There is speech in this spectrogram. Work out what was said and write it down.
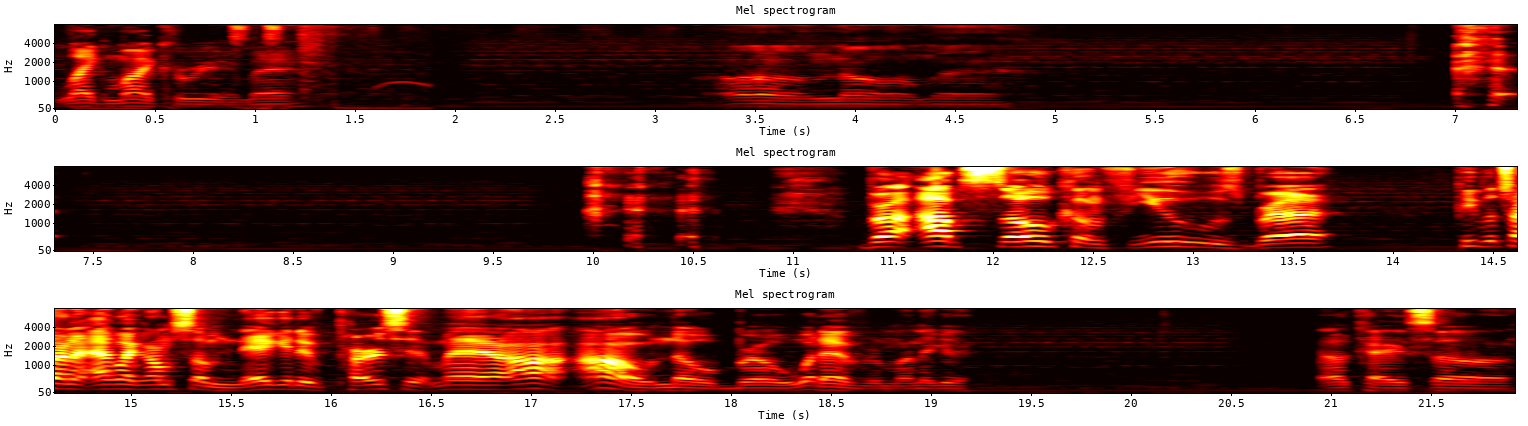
like my career, man. Oh no, man. bruh, I'm so confused, bruh people trying to act like I'm some negative person, man. I I don't know, bro. Whatever, my nigga. Okay, so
